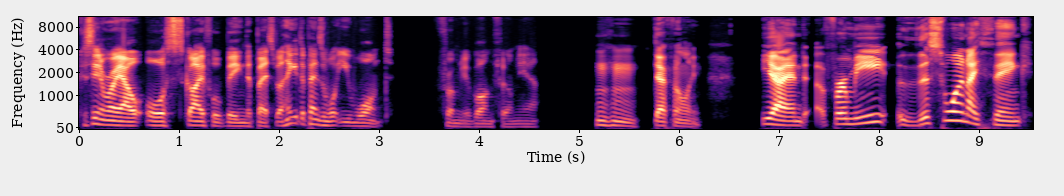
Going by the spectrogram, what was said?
Casino Royale or Skyfall being the best. But I think it depends on what you want from your Bond film, yeah. Mm-hmm. Definitely. Yeah, and for me, this one I think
